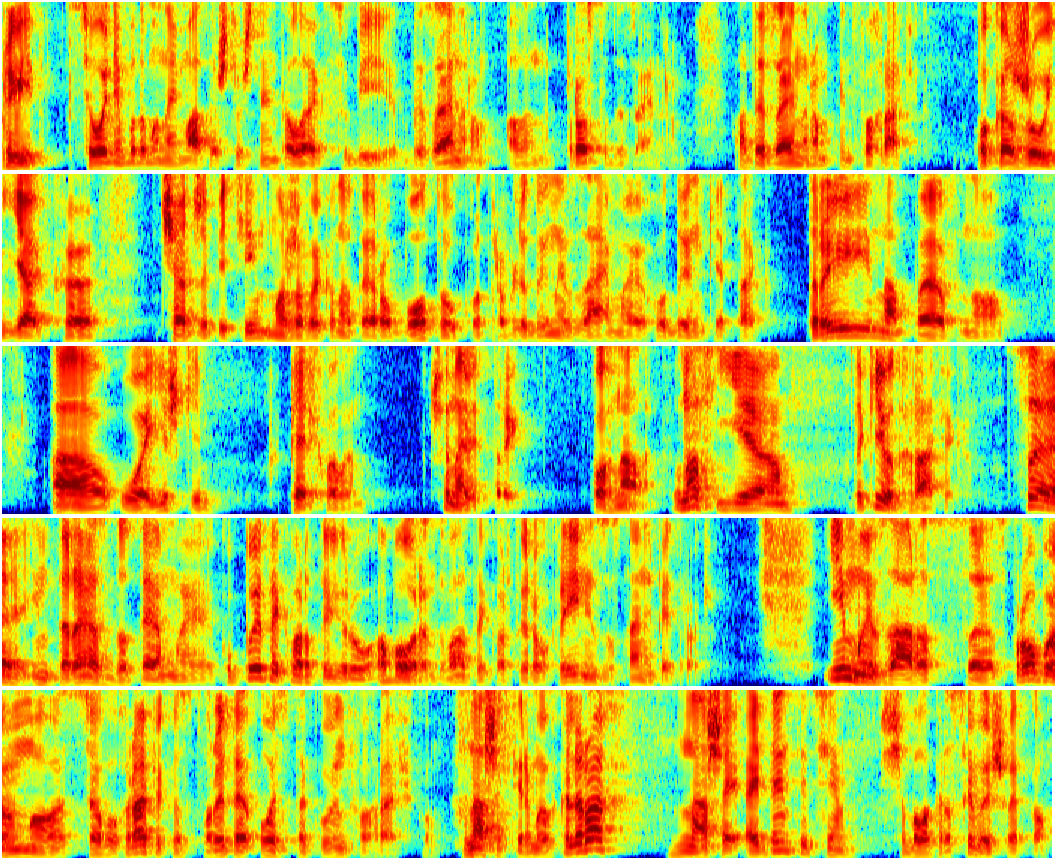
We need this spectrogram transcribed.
Привіт! Сьогодні будемо наймати штучний інтелект собі дизайнером, але не просто дизайнером, а дизайнером інфографік. Покажу, як е, ChatGPT може виконати роботу, котра в людини займе годинки так три, напевно, а у АІшки 5 хвилин чи навіть 3. Погнали! У нас є такий от графік. Це інтерес до теми купити квартиру або орендувати квартиру в Україні за останні 5 років. І ми зараз е, спробуємо з цього графіку створити ось таку інфографіку. В наших фірмових кольорах, в нашій айдентиці, щоб було красиво і швидко.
